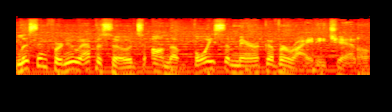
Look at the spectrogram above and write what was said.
Listen for new episodes on the Voice America Variety Channel.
